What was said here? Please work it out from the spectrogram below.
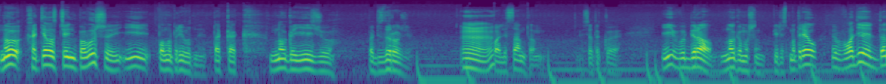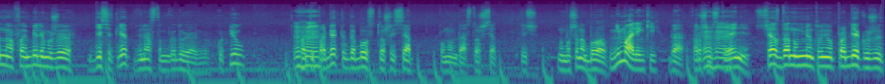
Но хотелось что-нибудь повыше и полноприводный, так как много езжу по бездорожью, М. по лесам там и все такое. И выбирал, много машин пересмотрел. Владею данным автомобилем уже 10 лет, в 2012 году я купил. Хоть и пробег тогда был 160, по-моему, да, 160 тысяч. Но машина была Не маленький. да, в хорошем Мгм. состоянии. Сейчас в данный момент у него пробег уже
